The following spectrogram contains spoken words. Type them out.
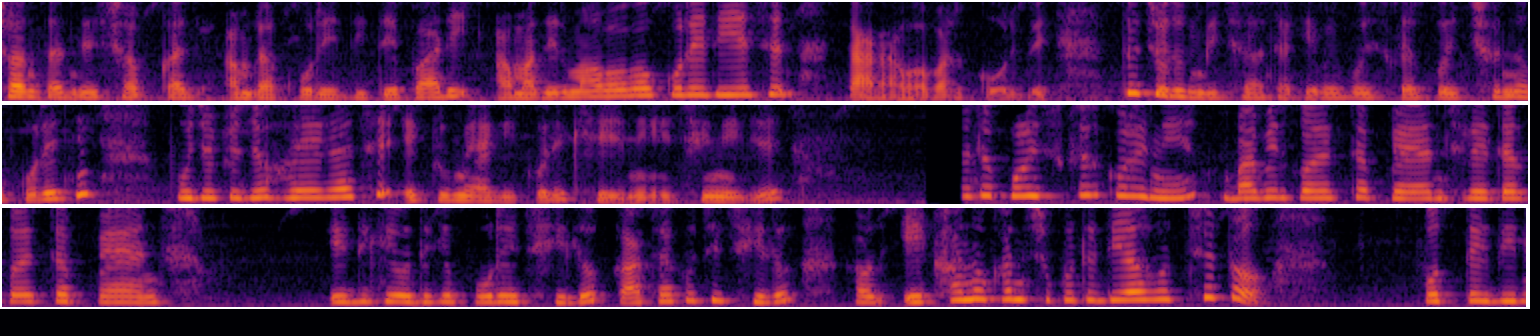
সন্তানদের সব কাজ আমরা করে দিতে পারি, আমাদের মা বাবাও করে দিয়েছেন, তারাও আবার করবে। তো চলুন বিছানাটাকে এবার পরিষ্কার পরিচ্ছন্ন করে নিই। পুজো টুজো হয়ে গেছে, একটু ম্যাগি করে খেয়ে নিয়েছি নিজে। এটা পরিষ্কার করে নিয়ে বাবির কয়েকটা প্যান্ট, ছেলেটার কয়েকটা প্যান্ট এদিকে ওদিকে পড়েছিল, কাচাকুচি ছিল, কারণ এখান ওখান শুকোতে দেওয়া হচ্ছে তো। প্রত্যেক দিন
